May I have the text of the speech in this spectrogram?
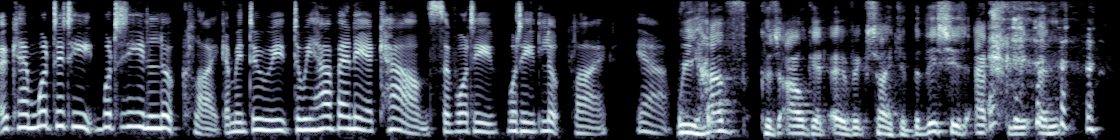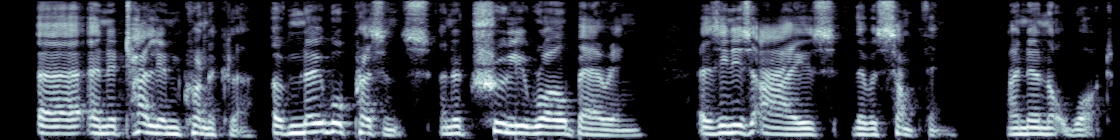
Okay, and what did he what did he look like? I mean, do we do we have any accounts of what he what he looked like? Yeah. We have, because I'll get overexcited, but this is actually an, uh, an Italian chronicler of noble presence and a truly royal bearing, as in his eyes there was something, I know not what,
